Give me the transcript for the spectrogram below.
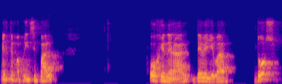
El tema principal o general debe llevar dos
